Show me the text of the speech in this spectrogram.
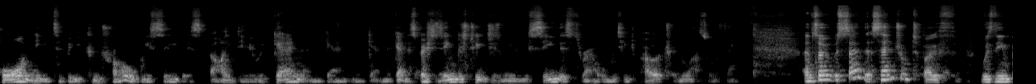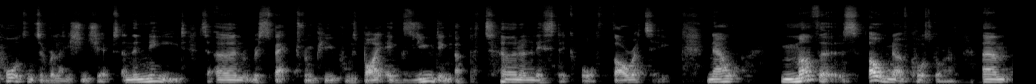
poor need to be controlled. We see this idea again and again and again and again, especially as English teachers. We, we see this throughout when we teach poetry and all that sort of thing. And so it was said that central to both was the importance of relationships and the need to earn respect from pupils by exuding a paternalistic authority. Now, mothers oh no of course Gaurav. Um,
